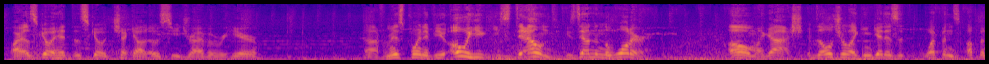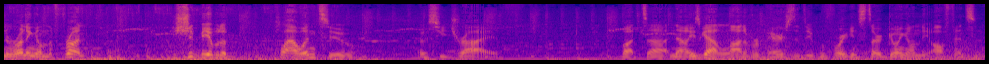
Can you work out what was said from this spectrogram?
Alright, let's go ahead, let's go check out OC Drive over here. Uh, from his point of view, oh, he, he's downed. He's down in the water. Oh my gosh, if the Ultralight can get his weapons up and running on the front, he should be able to plow into OC Drive. But uh, no, he's got a lot of repairs to do before he can start going on the offensive.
